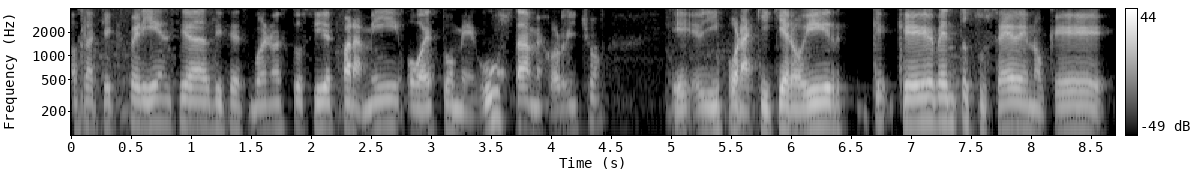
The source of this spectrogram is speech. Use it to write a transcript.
o sea, ¿qué experiencias dices, bueno, esto sí es para mí o esto me gusta, mejor dicho, y, por aquí quiero ir? ¿Qué, ¿Qué eventos suceden o qué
